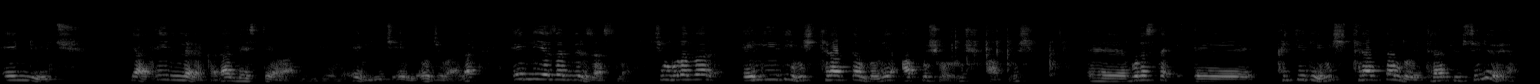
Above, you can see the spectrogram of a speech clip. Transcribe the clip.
53 yani 50'lere kadar desteği var gibi görünüyor. 53, 50 o civarlar. 50 yazabiliriz aslında. Şimdi buralar 57'ymiş. Trendten dolayı 60 olmuş. 60. Ee, burası da e, 47'ymiş. Trendten dolayı. Trend yükseliyor ya.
